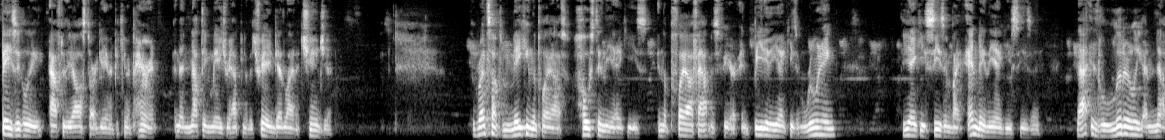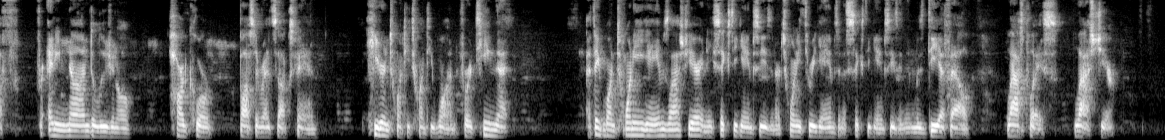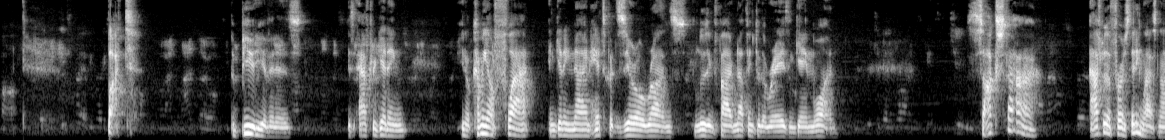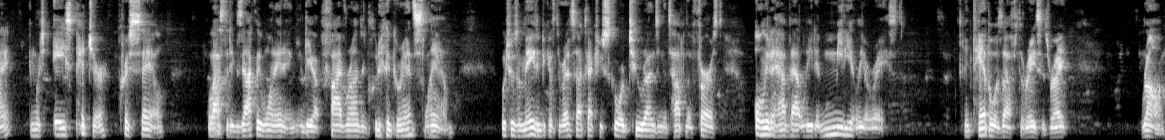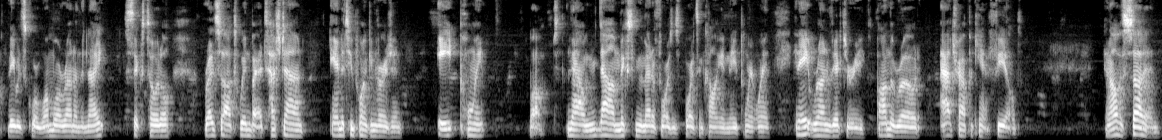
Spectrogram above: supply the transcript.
basically after the All Star game, it became apparent, and then nothing major happened to the trading deadline to change it the Red Sox making the playoffs, hosting the Yankees in the playoff atmosphere, and beating the Yankees and ruining the Yankees season by ending the Yankees season, that is literally enough for any non delusional, hardcore Boston Red Sox fan here in 2021 for a team that I think won 20 games last year in a 60 game season, or 23 games in a 60 game season, and was DFL last place last year. But the beauty of it is, is after getting, you know, coming out flat and getting nine hits but zero runs and losing five nothing to the Rays in Game One. Sox, uh, after the first inning last night, in which ace pitcher Chris Sale lasted exactly one inning and gave up five runs, including a grand slam, which was amazing because the Red Sox actually scored two runs in the top of the first, only to have that lead immediately erased. And Tampa was off to the races, right? Wrong. They would score one more run on the night, six total. Red Sox win by a touchdown and a two point conversion. Eight point, well, now, now I'm mixing the metaphors in sports and calling it an eight point win. An eight run victory on the road at Tropicana Field. And all of a sudden,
